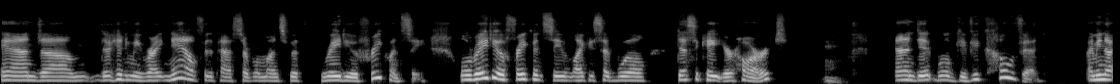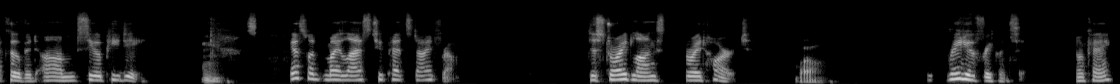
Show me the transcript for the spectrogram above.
And um, they're hitting me right now for the past several months with radio frequency. Well, radio frequency, like I said, will desiccate your heart mm. and it will give you COVID. I mean, not COVID, um, COPD. Mm. So guess what my last two pets died from? Destroyed lungs, destroyed heart. Wow radio frequency. Okay.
